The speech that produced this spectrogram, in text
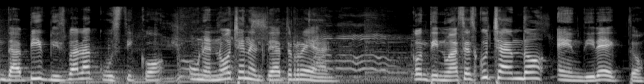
David Bisbal Acústico, Una noche en el Teatro Real. Continúas escuchando en directo.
